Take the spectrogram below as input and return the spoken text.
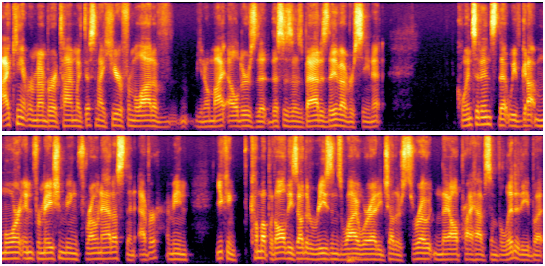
I can't remember a time like this. And I hear from a lot of, you know, my elders that this is as bad as they've ever seen it coincidence that we've got more information being thrown at us than ever? I mean, you can come up with all these other reasons why we're at each other's throat and they all probably have some validity, but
